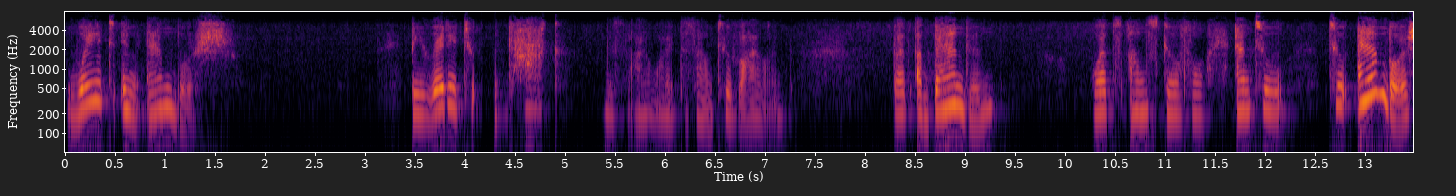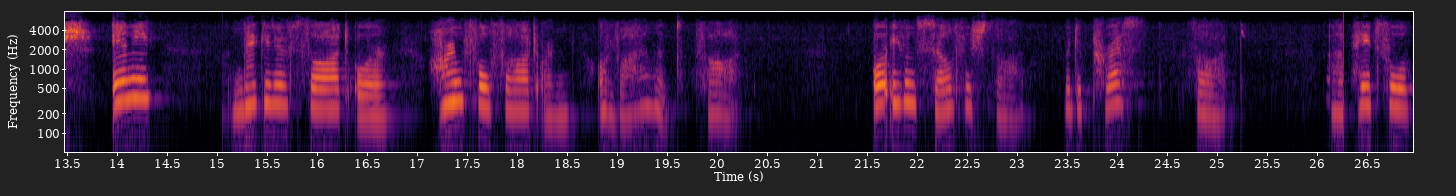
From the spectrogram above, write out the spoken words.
wait in ambush. Be ready to attack. This, I don't want it to sound too violent. But abandon what's unskillful and to, to ambush any negative thought or harmful thought or, or violent thought or even selfish thought or depressed thought, a hateful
